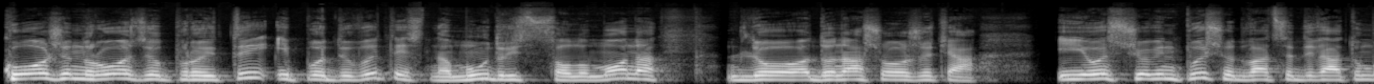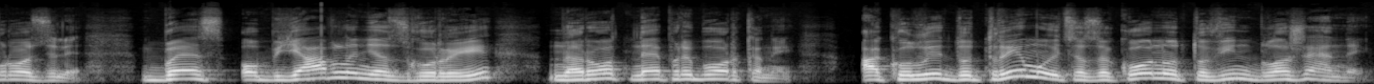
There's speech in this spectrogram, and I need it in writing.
кожен розділ пройти і подивитись на мудрість Соломона для, до нашого життя. І ось що він пише у 29 розділі: без об'явлення згори народ не приборканий. А коли дотримується закону, то він блажений.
